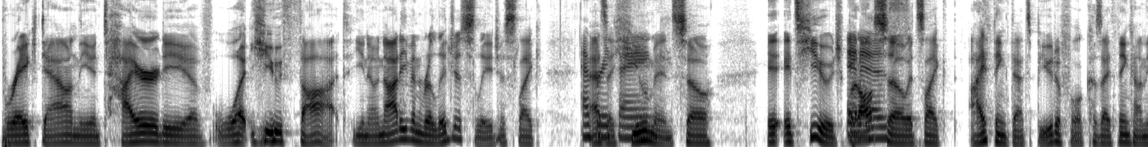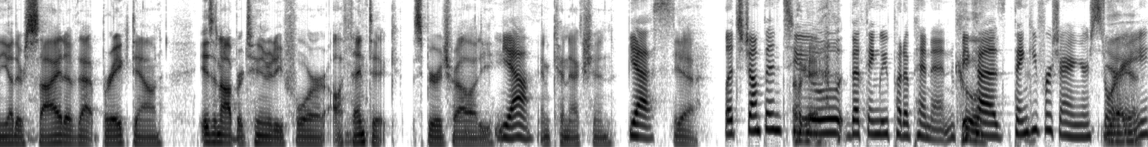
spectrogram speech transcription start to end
break down the entirety of what you thought, you know, not even religiously, just like as a human. So it, it's huge, but It also is. it's like I think that's beautiful because I think on the other side of that breakdown is an opportunity for authentic spirituality, Yeah. and connection. Yes. Yeah, Let's jump into Okay. the thing we put a pin in Cool. because thank you for sharing your story. Yeah, yeah.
